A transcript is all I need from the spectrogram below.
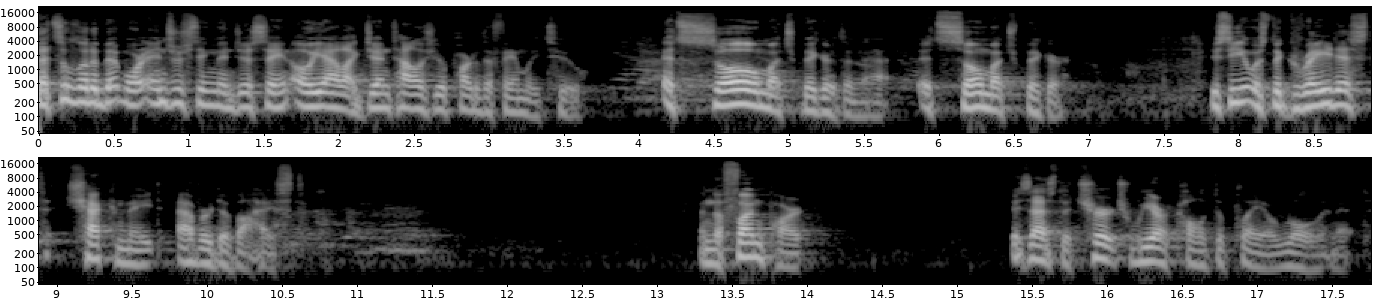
That's a little bit more interesting than just saying, oh, yeah, like Gentiles, you're part of the family too. It's so much bigger than that. It's so much bigger. You see, it was the greatest checkmate ever devised. And the fun part is as the church, we are called to play a role in it.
